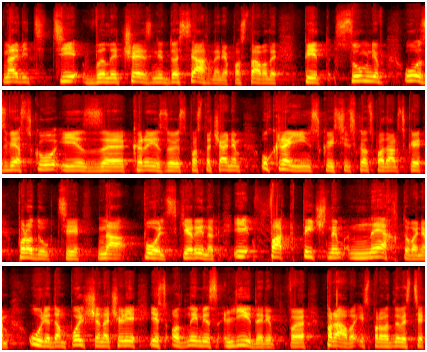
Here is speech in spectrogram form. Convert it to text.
навіть ці величезні досягнення поставили під сумнів у зв'язку із кризою з постачанням української сільськогосподарської продукції на польський ринок і фактичним нехтуванням урядом Польщі на чолі із одним із лідерів права і справедливості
